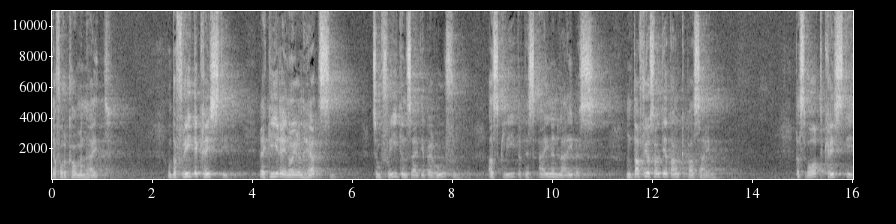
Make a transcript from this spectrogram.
der Vollkommenheit. Und der Friede Christi regiere in euren Herzen. Zum Frieden seid ihr berufen als Glieder des einen Leibes. Und dafür sollt ihr dankbar sein. Das Wort Christi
